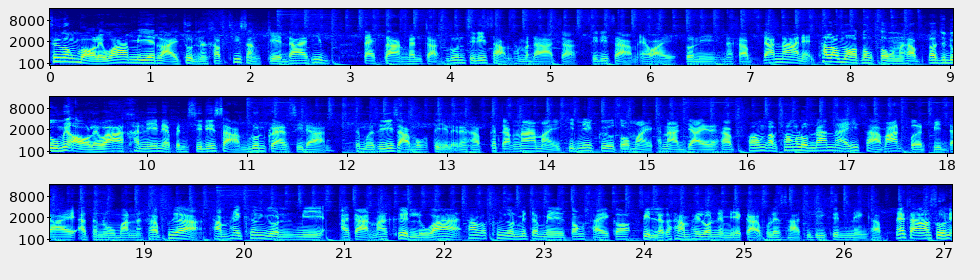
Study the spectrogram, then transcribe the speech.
ซึ่งต้องบอกเลยว่ามีหลายจุดนะครับที่สังเกตได้ที่ แตกต่างกันจากรุ่นซีรีส์3ธรรมดาจากซีรีส์3 Li ตัวนี้นะครับ ด้านหน้าเนี่ย ถ้าเรามองตรงๆนะครับ เราจะดูไม่ออกเลยว่าคันนี้เนี่ยเป็นซีรีส์3รุ่นแกรนด์ซีดานจะเหมือนซีรีส์3ปกติเลยนะครับกระจังหน้าใหม่คิดนี่กริลตัวใหม่ขนาดใหญ่นะครับพร้อมกับช่องลมด้านในที่สามารถเปิดปิดได้อัตโนมัตินะครับเพื่อทำให้เครื่องยนต์มีอากาศมากขึ้น หรือว่าถ้าเครื่องยนต์ไม่จำเป็นต้องใช้ก็ปิดแล้วก็ทำให้รถเนี่ยมีอากาศพลศาสตร์ที่ดีขึ้นเองครับใน 330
